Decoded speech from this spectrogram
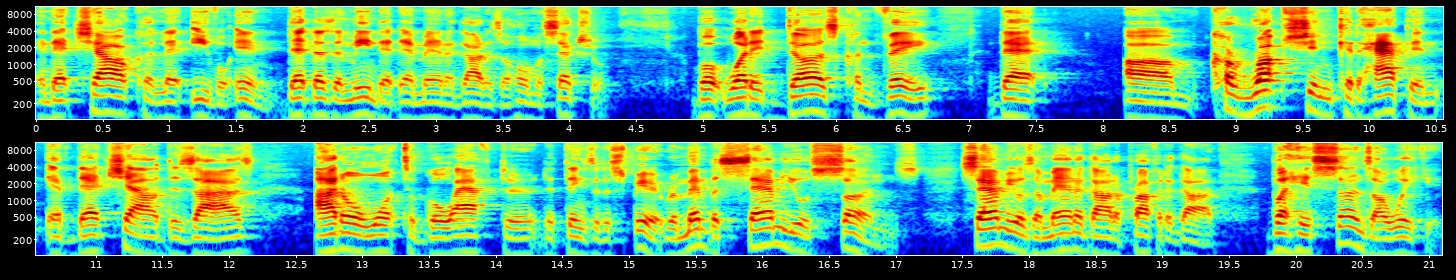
and that child could let evil in. That doesn't mean that that man of God is a homosexual, but what it does convey that um, corruption could happen if that child desires. I don't want to go after the things of the spirit. Remember Samuel's sons. Samuel is a man of God, a prophet of God, but his sons are wicked.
